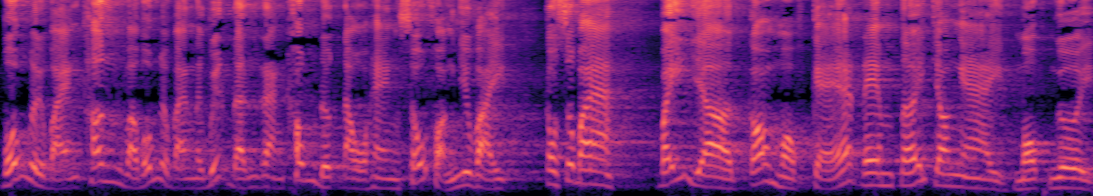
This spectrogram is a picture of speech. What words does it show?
Bốn người bạn thân và bốn người bạn này quyết định rằng không được đầu hàng số phận như vậy. Câu số 3, bấy giờ có một kẻ đem tới cho ngài một người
